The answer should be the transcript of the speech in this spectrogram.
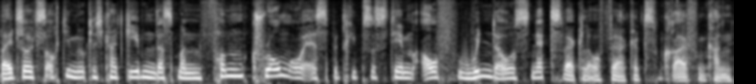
Bald soll es auch die Möglichkeit geben, dass man vom Chrome OS-Betriebssystem auf Windows-Netzwerklaufwerke zugreifen kann.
